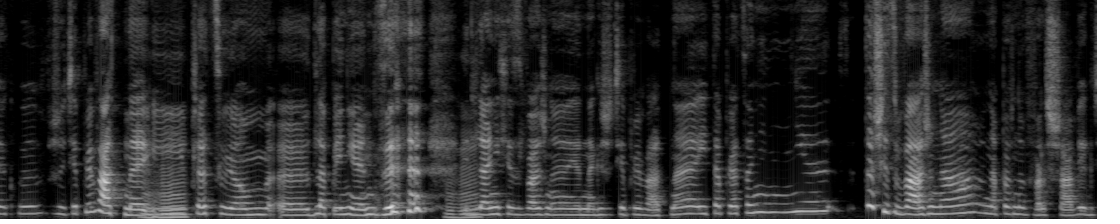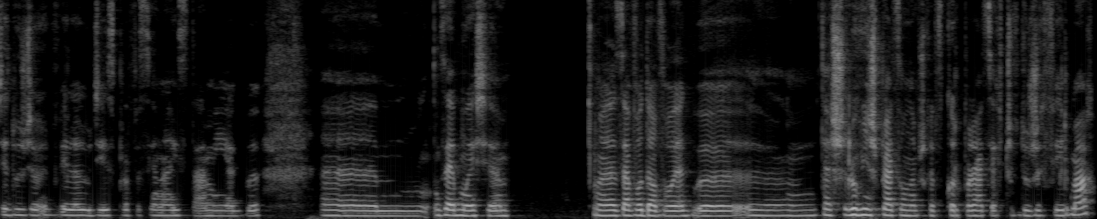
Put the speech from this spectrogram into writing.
jakby życie prywatne mhm. i pracują e, dla pieniędzy mhm. i dla nich jest ważne jednak życie prywatne i ta praca nie, nie, też jest ważna, na pewno w Warszawie, gdzie dużo, wiele ludzi jest profesjonalistami, jakby um, zajmuje się zawodowo, jakby um, też również pracą na przykład w korporacjach czy w dużych firmach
